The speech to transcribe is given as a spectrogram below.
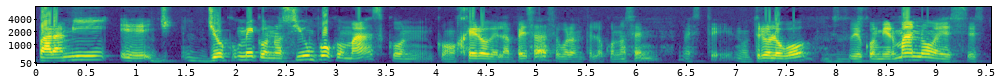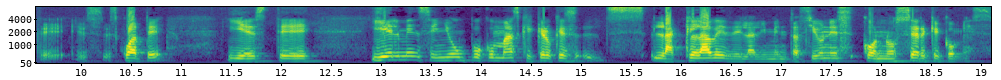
para mí, eh, yo me conocí un poco más con, con Jero de la Pesa, seguramente lo conocen, este, nutriólogo, estudió con mi hermano, es, este, es, es cuate, y, este, y él me enseñó un poco más que creo que es, es la clave de la alimentación, es conocer qué comes.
